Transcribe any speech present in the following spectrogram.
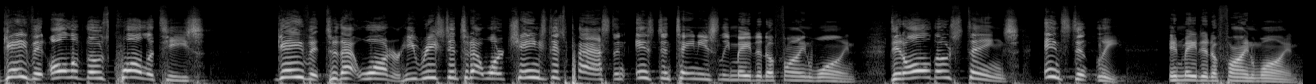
gave it all of those qualities gave it to that water. He reached into that water changed its past and instantaneously made it a fine wine. Did all those things instantly and made it a fine wine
